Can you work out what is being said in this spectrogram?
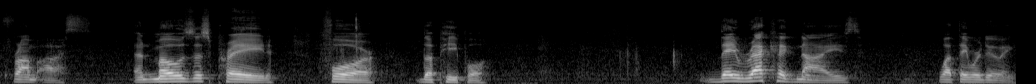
from us. And Moses prayed for the people. They recognized what they were doing.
